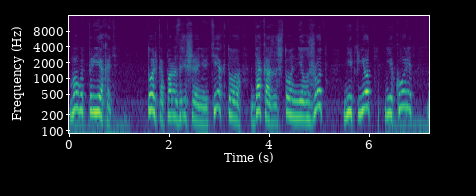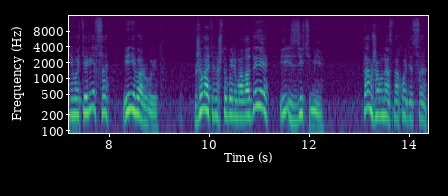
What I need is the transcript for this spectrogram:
Могут приехать только по разрешению тех, кто докажет, что он не лжет, не пьет, не курит, не матерится и не ворует. Желательно, чтобы были молодые и с детьми. Там же у нас находится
